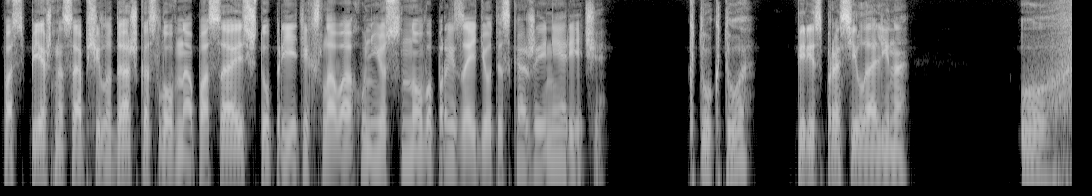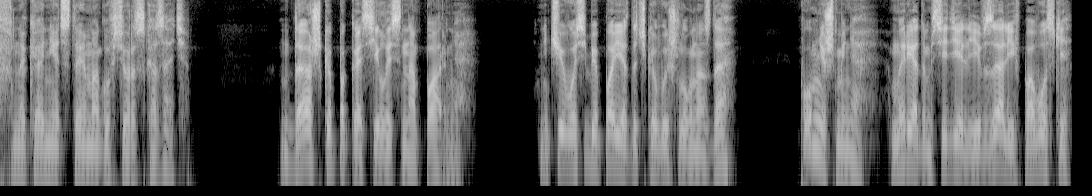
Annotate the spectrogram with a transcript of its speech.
поспешно сообщила Дашка, словно опасаясь, что при этих словах у нее снова произойдет искажение речи. «Кто-кто?» — переспросила Алина. «Уф, наконец-то я могу все рассказать». Дашка покосилась на парня. «Ничего себе поездочка вышла у нас, да? Помнишь меня? Мы рядом сидели и в зале, и в повозке.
